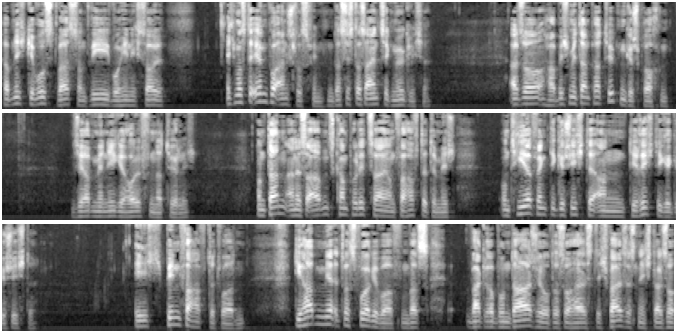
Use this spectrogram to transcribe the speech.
hab nicht gewusst, was und wie, wohin ich soll. Ich musste irgendwo Anschluss finden, das ist das einzig Mögliche. Also habe ich mit ein paar Typen gesprochen. Sie haben mir nie geholfen, natürlich. Und dann eines Abends kam Polizei und verhaftete mich. Und hier fängt die Geschichte an, die richtige Geschichte. Ich bin verhaftet worden. Die haben mir etwas vorgeworfen, was Vagabundage oder so heißt, ich weiß es nicht, also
